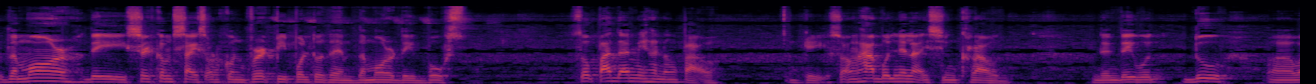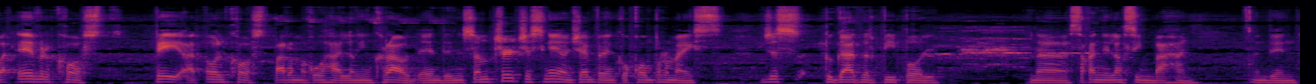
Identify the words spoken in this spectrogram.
the more they circumcise or convert people to them, the more they boast. So, padamihan ng tao. Okay, so ang habol nila is yung crowd. And then they would do uh, whatever cost, pay at all cost para makuha lang yung crowd. And then some churches ngayon, syempre, ko-compromise just to gather people na sa kanilang simbahan. And then,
